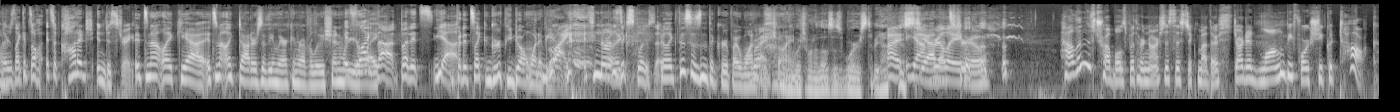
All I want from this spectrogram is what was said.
fathers. Like it's a it's a cottage industry. It's not like yeah, it's not like Daughters of the American Revolution where It's you're like, like, that, but it's yeah, but it's like a group you don't want to be in. right. It's not as like- exclusive. You're like, this isn't the group I want Right. to I don't know join. which one of those is worse, to be I- honest. yeah, yeah, really. that's true. Helen's troubles with her narcissistic mother started long before she could talk.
